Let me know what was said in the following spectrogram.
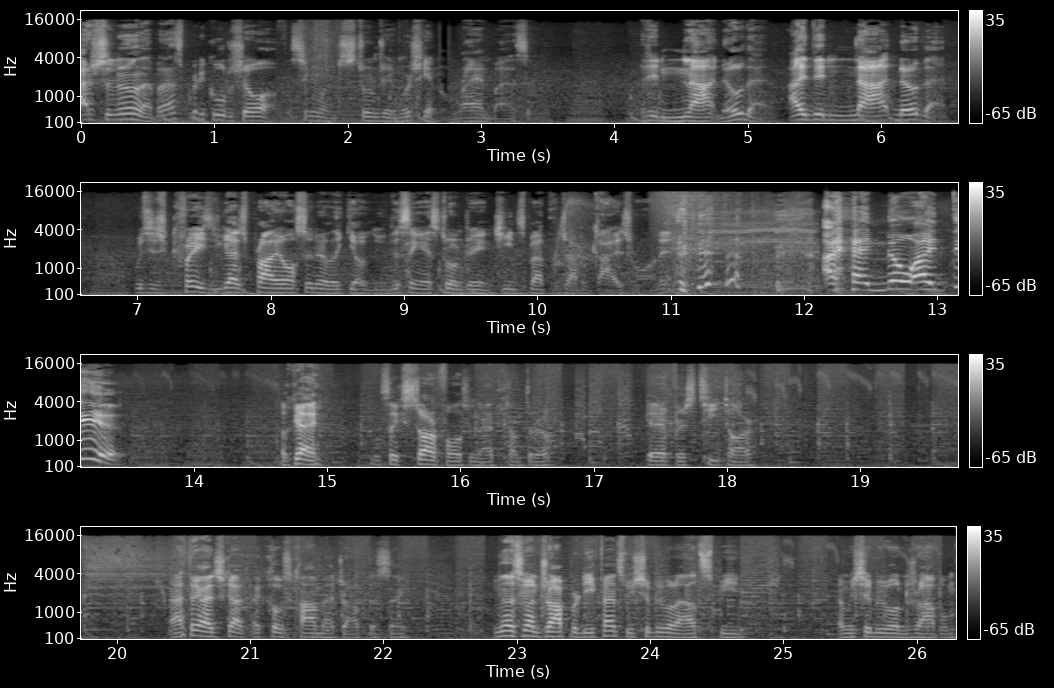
I should have known that, but that's pretty cool to show off. This thing Storm Drain. We're just getting ran by this thing. I did not know that. I did not know that. Which is crazy. You guys probably also know, like, yo, dude, this thing has Storm Drain. Jeans about to drop a geyser on it. I had no idea. Okay. Looks like Starfall's gonna have to come through. Get after his T-Tar. I think I just got a close combat drop this thing. Even though it's gonna drop our defense, we should be able to outspeed. And we should be able to drop him.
